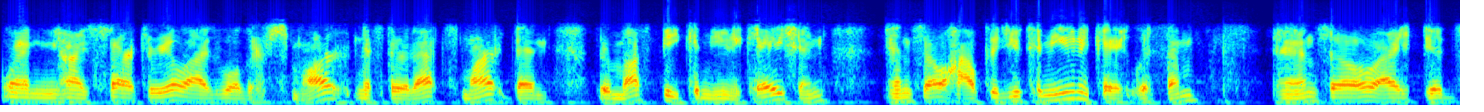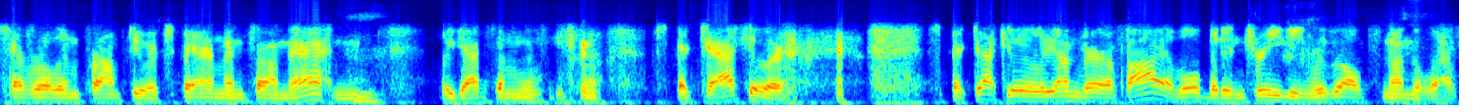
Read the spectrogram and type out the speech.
when I start to realize, well, they're smart, and if they're that smart, then there must be communication. And so, how could you communicate with them? And so, I did several impromptu experiments on that, and mm. We got some spectacular, spectacularly unverifiable, but intriguing results nonetheless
